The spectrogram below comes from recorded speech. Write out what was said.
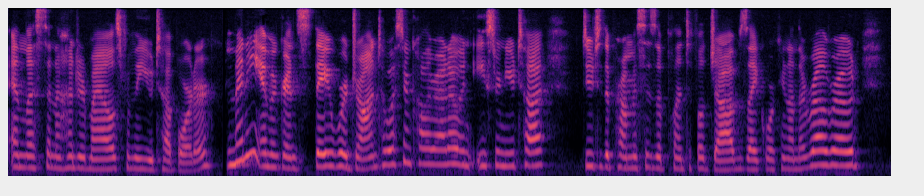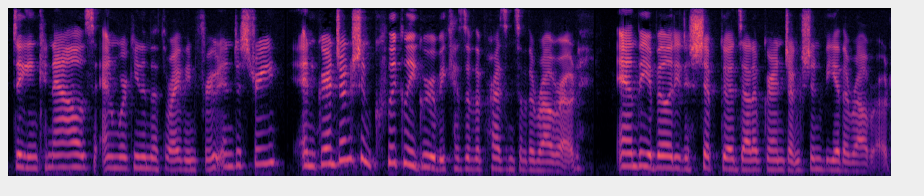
and less than 100 miles from the Utah border. Many immigrants, they were drawn to western Colorado and eastern Utah due to the promises of plentiful jobs like working on the railroad, digging canals, and working in the thriving fruit industry. And Grand Junction quickly grew because of the presence of the railroad and the ability to ship goods out of Grand Junction via the railroad.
